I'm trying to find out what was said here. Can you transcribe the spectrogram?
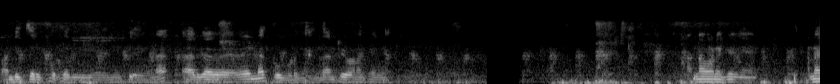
வண்டி திருப்பூரில் நிற்கிதுங்கண்ணா யாருக்காவது வேணுன்னா கூப்பிடுங்க. நன்றி வணக்கங்க. அண்ணா வணக்கங்க. அண்ணா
